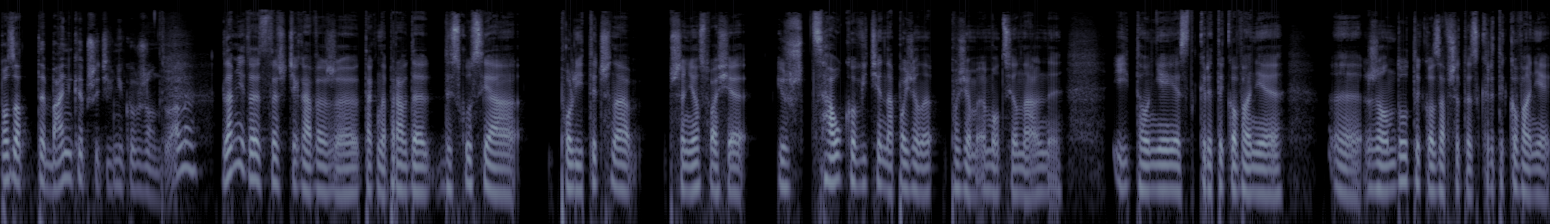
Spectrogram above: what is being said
poza tę bańkę przeciwników rządu, ale... Dla mnie to jest też ciekawe, że tak naprawdę dyskusja polityczna przeniosła się już całkowicie na poziom, poziom emocjonalny i to nie jest krytykowanie e, rządu, tylko zawsze to jest krytykowanie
